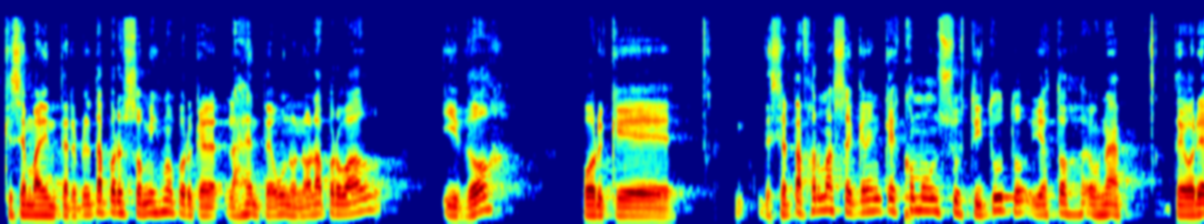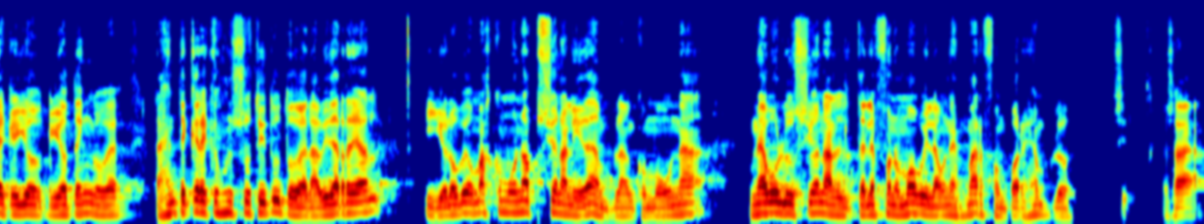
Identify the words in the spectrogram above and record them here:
que se malinterpreta por eso mismo, porque la gente, uno, no lo ha probado y dos, porque de cierta forma se creen que es como un sustituto, y esto es una teoría que yo, que yo tengo, la gente cree que es un sustituto de la vida real y yo lo veo más como una opcionalidad, en plan, como una, una evolución al teléfono móvil, a un smartphone, por ejemplo. O sea,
